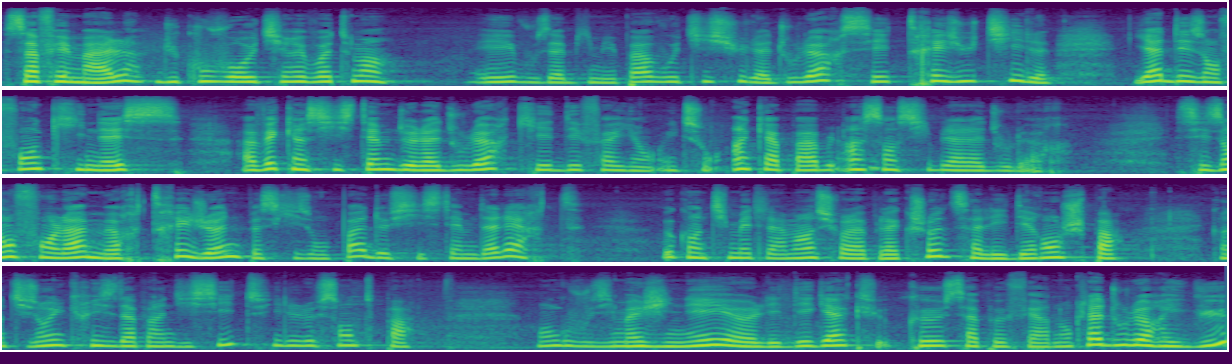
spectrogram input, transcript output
ça fait mal, du coup vous retirez votre main et vous abîmez pas vos tissus. La douleur, c'est très utile. Il y a des enfants qui naissent avec un système de la douleur qui est défaillant. Ils sont incapables, insensibles à la douleur ces enfants-là meurent très jeunes parce qu'ils n'ont pas de système d'alerte. Eux, quand ils mettent la main sur la plaque chaude, ça ne les dérange pas. Quand ils ont une crise d'appendicite, ils ne le sentent pas. Donc vous imaginez euh, les dégâts que, ça peut faire. Donc la douleur aiguë,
